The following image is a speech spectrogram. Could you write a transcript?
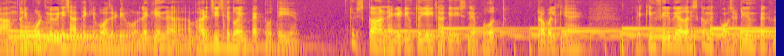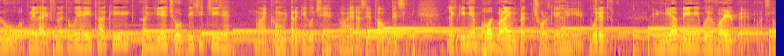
हम तो रिपोर्ट में भी नहीं चाहते कि पॉजिटिव हो, लेकिन, अब हर चीज़ के दो इम्पैक्ट होते ही हैं। तो इसका नेगेटिव तो यही था कि जिसने बहुत ट्रबल किया है। लेकिन फिर भी अगर इसका मैं पॉजिटिव इम्पैक्ट लूँ अपनी लाइफ में तो वो यही था कि ये छोटी सी चीज़ है माइक्रोमीटर की कुछ है वायरस है तो ऑब्वियसली लेकिन ये बहुत बड़ा इम्पैक्ट छोड़ के गई है। पूरे इंडिया पे ही नहीं, पूरे वर्ल्ड पे। मतलब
